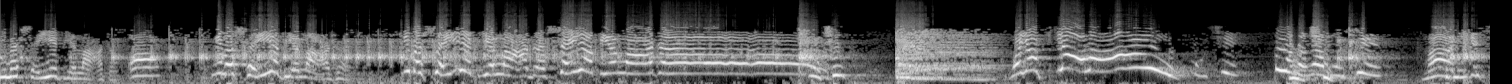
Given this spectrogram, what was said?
你们谁也别拉着啊！你们谁也别拉着！你们谁也别拉着！谁也别拉着！母亲，我要跳楼！母亲，不能啊！母亲，那你这写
